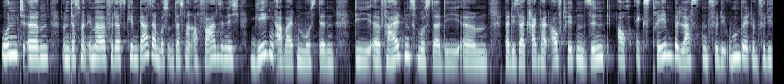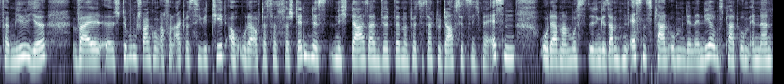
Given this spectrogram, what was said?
und, ähm, und dass man immer für das Kind da sein muss und dass man auch wahnsinnig gegenarbeiten muss, denn die äh, Verhaltensmuster, die ähm, bei dieser Krankheit auftreten, sind auch extrem extrem belastend für die Umwelt und für die Familie, weil äh, Stimmungsschwankungen auch von Aggressivität auch oder auch, dass das Verständnis nicht da sein wird, wenn man plötzlich sagt, du darfst jetzt nicht mehr essen oder man muss den gesamten Essensplan um, den Ernährungsplan umändern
